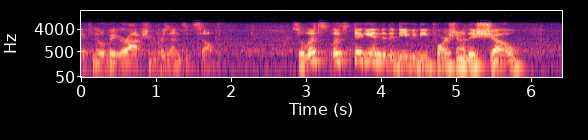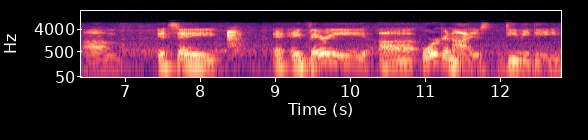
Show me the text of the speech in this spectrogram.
if no bigger option presents itself. So let's let's dig into the DVD portion of this show. Um, it's a a, very uh, organized DVD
